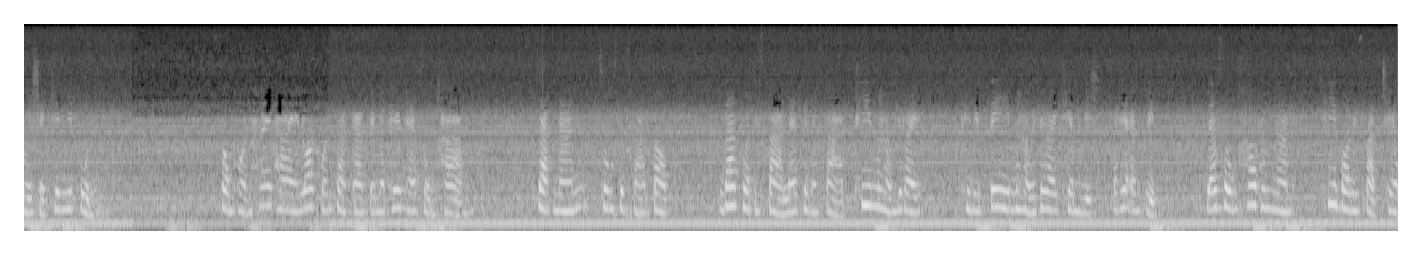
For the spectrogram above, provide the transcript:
รูเช็กเช่นญี่ปุ่น ส่งผลให้ไทยรอดพ้นจากการเป็นประเทศแพ้สงคราม จากนั้นทรงศึกษาต่อด้านประวัติศาสตร์และเศรษฐศาสตร์ที่มหาวิทยาลัยทรินิตี้มหาวิทยาลัยเคมบริดจ์ประเทศอังกฤษ และทรงเข้าทำงานที่บริษัทเชล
